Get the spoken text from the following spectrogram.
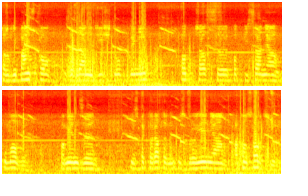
Szanowni Państwo, zebrani dziś tu w Gdyni podczas e, podpisania umowy pomiędzy Inspektoratem Uzbrojenia a konsorcjum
